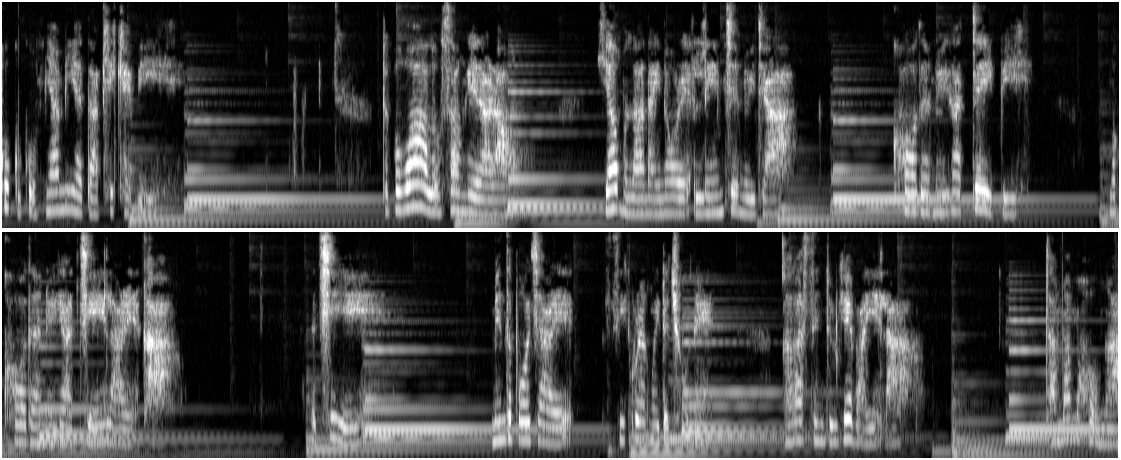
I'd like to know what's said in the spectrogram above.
ကိုကိုကိုမြားမိရတာဖြစ်ခဲ့ပြီတဘဝအလုံးစောင့်ခဲ့တာတော့ရောက်မလာနိုင်တော့တဲ့အလင်းကျင်တွေကြားခေါ်တဲ့တွေကတိတ်ပြီးမခေါ်တဲ့တွေကကျဲလာတဲ့အခါ အချစ်ရေမင်းသဘောကျတဲ့ secret ငွေတချို့နဲ့ငါကစင်တူခဲ့ပါရဲ့လားဒါမှမဟုတ်ငါ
